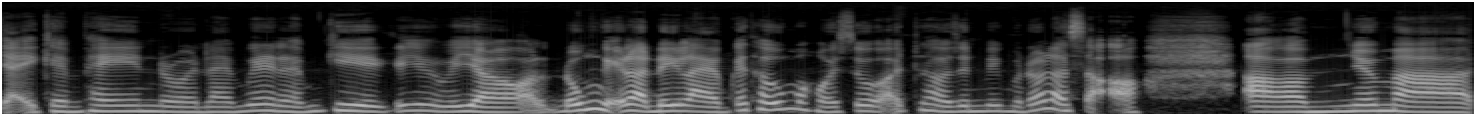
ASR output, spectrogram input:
chạy campaign rồi làm cái này làm cái kia, kiểu như, bây giờ đúng nghĩa là đi làm cái thứ mà hồi xưa ở thời sinh viên mình rất là sợ. Ờ, nhưng mà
